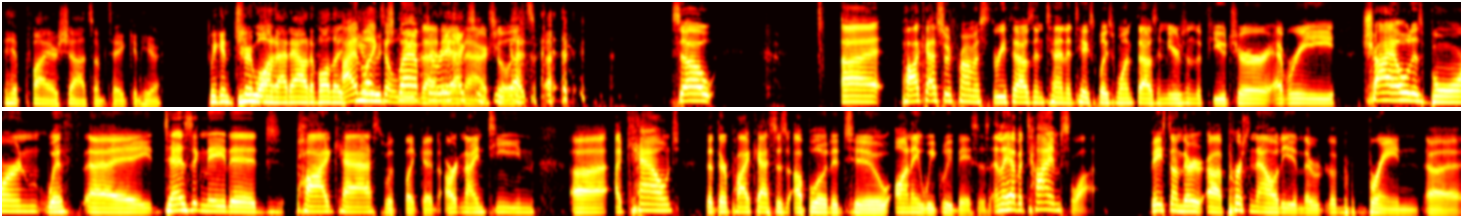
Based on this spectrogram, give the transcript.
hip fire shots I'm taking here. We can trim all that out of all the I'd huge like laughter in, reactions you actually. So, uh, Podcasters Promise 3010. It takes place 1,000 years in the future. Every child is born with a designated podcast with like an Art 19 uh, account that their podcast is uploaded to on a weekly basis. And they have a time slot based on their uh, personality and their brain uh,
